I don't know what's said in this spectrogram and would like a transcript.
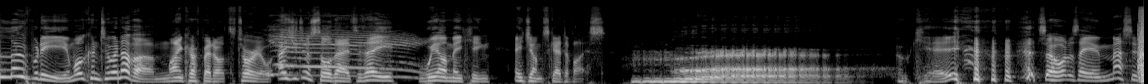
Hello everybody and welcome to another Minecraft Bedrock tutorial. As you just saw there today, we are making a jump scare device. okay. so I want to say a massive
